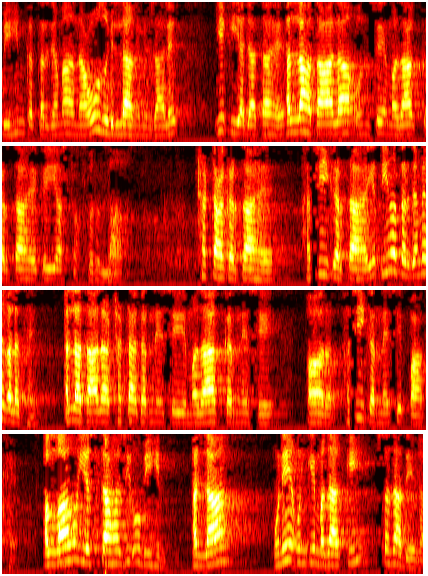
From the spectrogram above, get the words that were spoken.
بہم کا ترجمہ نعوذ باللہ من ذالک۔ یہ کیا جاتا ہے؟ اللہ تعالی ان سے مذاق کرتا ہے کہ استغفر اللہ ٹھٹا کرتا ہے، ہنسی کرتا ہے، یہ تینوں ترجمے غلط ہیں۔ اللہ تعالیٰ ٹھٹا کرنے سے، مذاق کرنے سے اور ہنسی کرنے سے پاک ہے۔ اللہ یستحزی بہم، اللہ انہیں ان کے مذاق کی سزا دے گا۔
